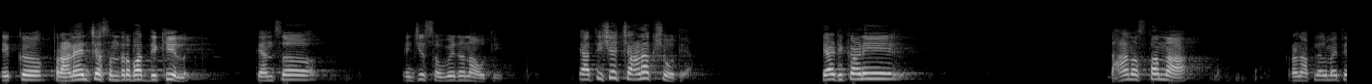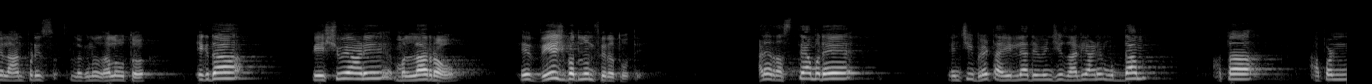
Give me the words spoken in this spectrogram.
एक प्राण्यांच्या संदर्भात देखील त्यांचं त्यांची संवेदना होती. त्या अतिशय चाणाक्ष होत्या. त्या ठिकाणी लहान असताना कारण आपल्याला माहिती आहे लहानपणीच लग्न झालं होतं एकदा पेशवे आणि मल्हारराव हे वेश बदलून फिरत होते. आणि रस्त्यामध्ये त्यांची भेट अहिल्यादेवींची झाली आणि मुद्दाम आता आपण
